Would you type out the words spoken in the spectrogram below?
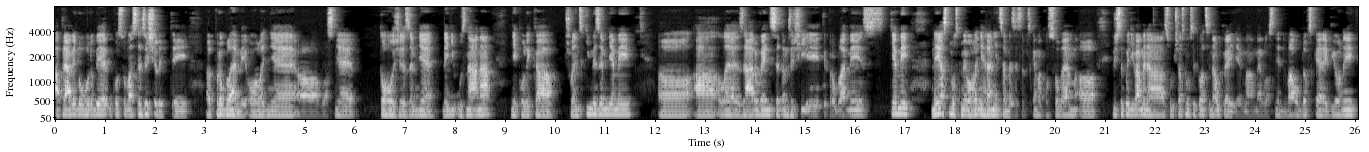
a právě dlouhodobě u Kosova se řešily ty problémy ohledně vlastně toho, že země není uznána několika členskými zeměmi, ale zároveň se tam řeší i ty problémy s těmi nejasnostmi ohledně hranice mezi Srbskem a Kosovem. Když se podíváme na současnou situaci na Ukrajině, máme vlastně dva obrovské regiony,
